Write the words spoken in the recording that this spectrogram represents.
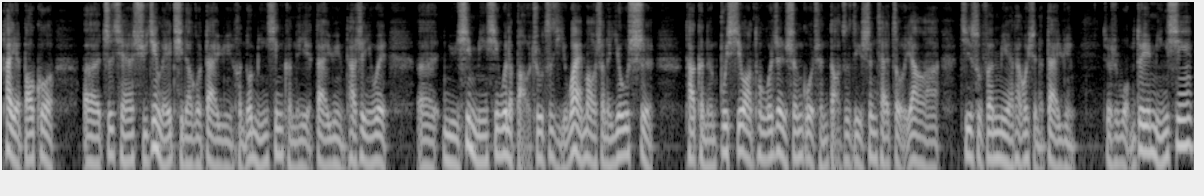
她也包括。呃，之前徐静蕾提到过代孕，很多明星可能也代孕。她是因为，呃，女性明星为了保住自己外貌上的优势，她可能不希望通过妊娠过程导致自己身材走样啊，激素分泌啊，她会选择代孕。就是我们对于明星，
